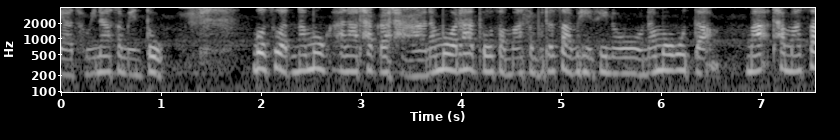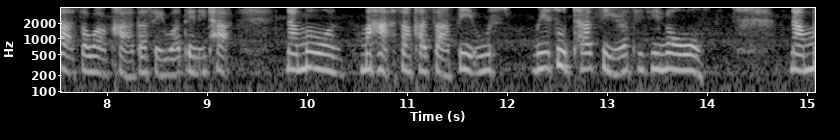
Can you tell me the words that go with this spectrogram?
ยาจวินาสเมนตุ บทสวดนโมกานาทักถานโมราโตสัมมาสัมพุทธัสสะมเหสีโนนโมอุตตมะธรรมสสะสวาขาตเสวะเตนิทะนโมมหาสังคสาปิอุสวิสุทธสีรทิทิโนนโม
